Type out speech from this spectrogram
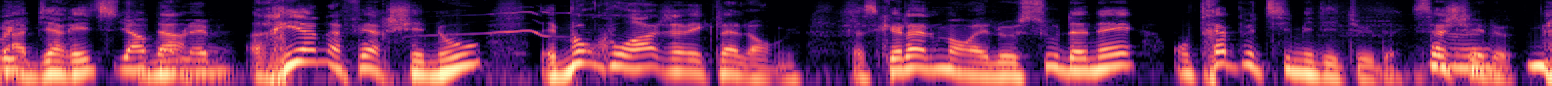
Oui, à Biarritz, il y a tu un n'as problème. rien à faire chez nous. Et bon courage avec la langue. Parce que l'allemand et le soudanais ont très peu de similitudes. Sachez-le. Bon,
